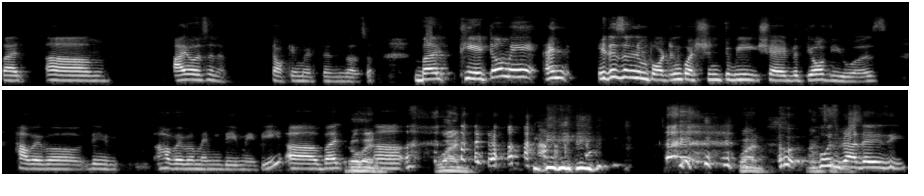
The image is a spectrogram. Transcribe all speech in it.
but um, I also love talking about films also. But theater may, and it is an important question to be shared with your viewers, however they, however many they may be. Uh, but Rohan, uh, one, one. whose this. brother is he?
